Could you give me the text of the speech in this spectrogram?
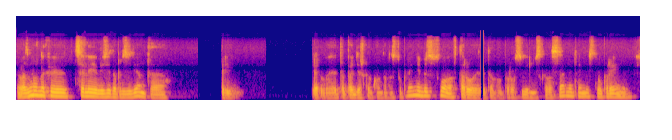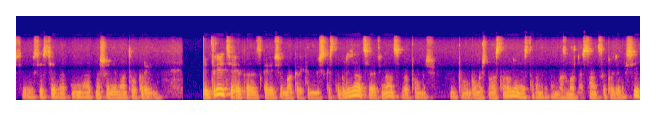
Возможных э, целей визита президента три. Первое – это поддержка контрнаступления, безусловно. Второе – это вопрос Вильнюсского саммита вместо Украины в системе отношений НАТО-Украины. И третье – это, скорее всего, макроэкономическая стабилизация, финансовая помощь, помощь на восстановление страны, там, возможно, санкции против России.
